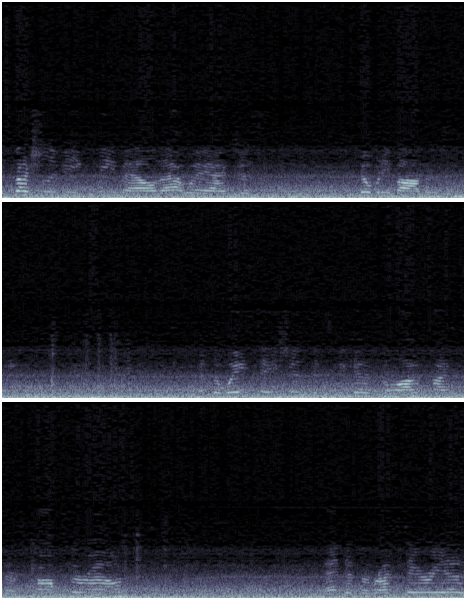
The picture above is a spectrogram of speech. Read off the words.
Especially being female, that way I just, nobody bothers me. At the way stations, it's because a lot of times there's cops around, and at the rest areas,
